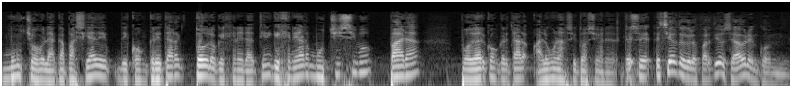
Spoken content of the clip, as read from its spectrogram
mucho la capacidad de, de concretar todo lo que genera. Tiene que generar muchísimo para poder concretar algunas situaciones. Entonces, es cierto que los partidos se abren con,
